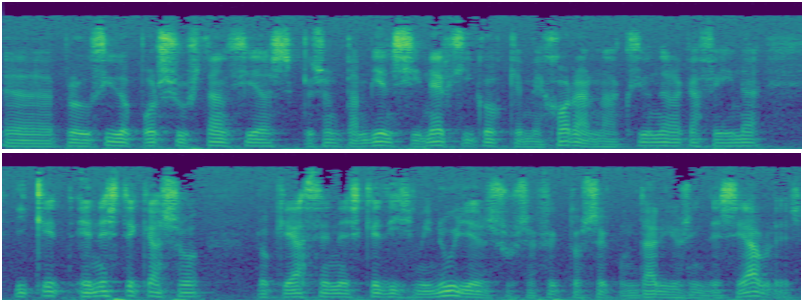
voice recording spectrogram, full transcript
eh, producido por sustancias que son también sinérgicos, que mejoran la acción de la cafeína y que en este caso lo que hacen es que disminuyen sus efectos secundarios indeseables,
